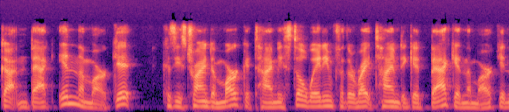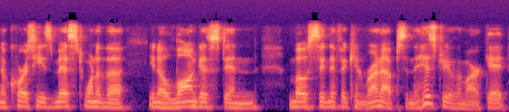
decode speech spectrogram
gotten back in the market because he's trying to market time. He's still waiting for the right time to get back in the market. And of course, he's missed one of the you know longest and most significant run-ups in the history of the market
